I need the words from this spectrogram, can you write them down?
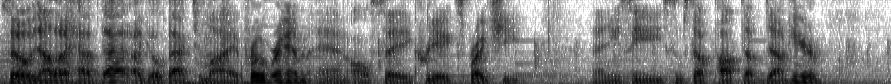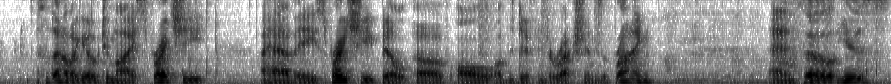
So now that I have that, I go back to my program and I'll say create sprite sheet. And you can see some stuff popped up down here. So then if I go to my sprite sheet, I have a sprite sheet built of all of the different directions of running. And so here's,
